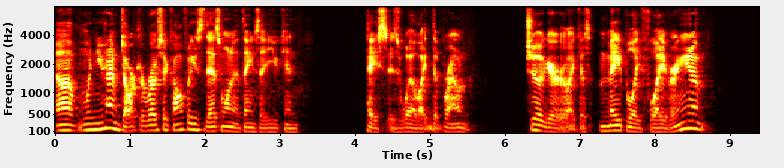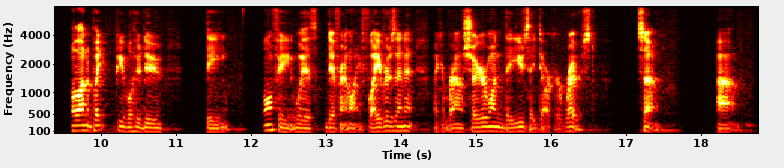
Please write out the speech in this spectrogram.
Uh, when you have darker roasted coffees, that's one of the things that you can taste as well, like the brown sugar, like a mapley flavor. You know, a lot of people who do the coffee with different like flavors in it, like a brown sugar one, they use a darker roast. So, um,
